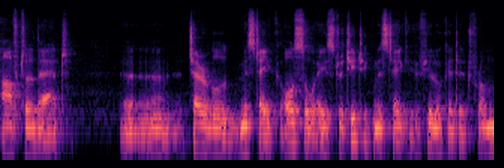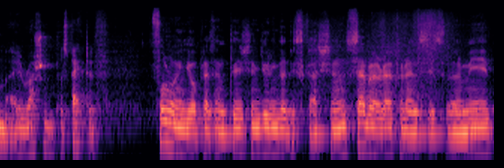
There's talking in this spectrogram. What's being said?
after that uh, terrible mistake, also a strategic mistake if you look at it from a Russian perspective. Following your presentation during the discussion, several references were made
